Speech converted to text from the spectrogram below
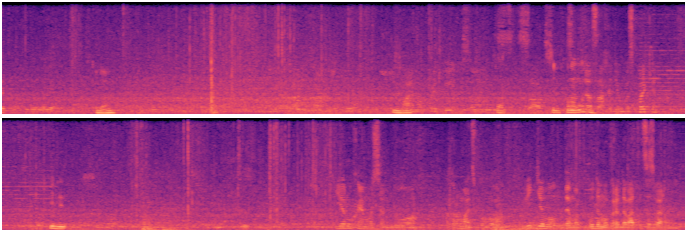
Пакет туди наліво. Маємо прийти Так. за, для заходів безпеки. Или І рухаємося до громадського відділу, де ми будемо передавати це звернення.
